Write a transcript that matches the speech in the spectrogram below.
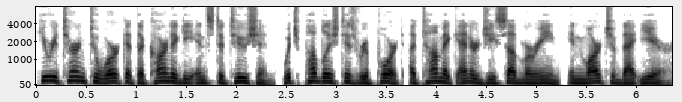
he returned to work at the Carnegie Institution, which published his report Atomic Energy Submarine, in March of that year.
